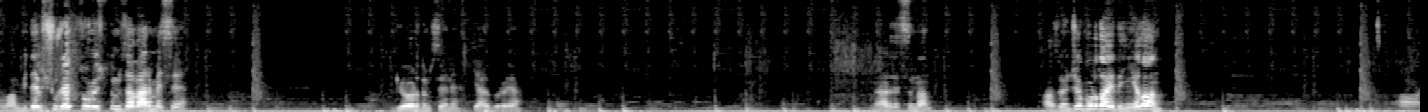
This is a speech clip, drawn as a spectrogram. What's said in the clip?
Allah'ım bir de şu red zone üstümüze vermesi. Gördüm seni. Gel buraya. Neredesin lan? Az önce buradaydın yılan. Aa,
